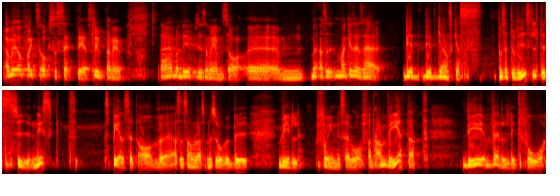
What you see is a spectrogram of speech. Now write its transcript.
ja, men jag har faktiskt också sett det. Sluta nu. Nej men det är precis som Emil sa. Ehm, men alltså, man kan säga så här. Det, det är ett ganska, på sätt och vis, lite cyniskt spelsätt av, eh, alltså som Rasmus Overby vill få in i Sävehof. För att han vet att det är väldigt få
